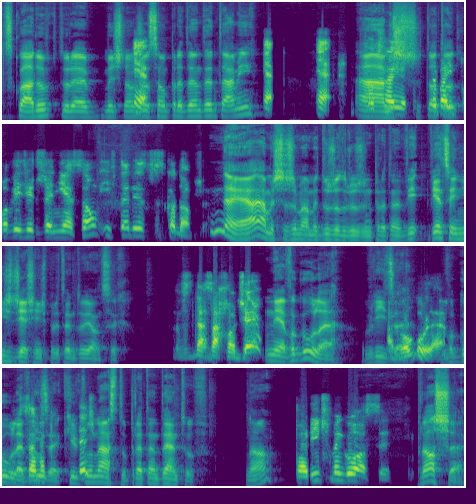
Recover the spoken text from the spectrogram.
składów, które myślą, Nie. że są pretendentami? Nie. Nie. A, trzeba, myśl, to, trzeba to, im powiedzieć, że nie są i wtedy jest wszystko dobrze. nie, ja myślę, że mamy dużo drużyn, pretend- wie- więcej niż 10 pretendujących. Na zachodzie? Nie, w ogóle w lidze. A w ogóle? W ogóle w lidze. Kilkunastu pretendentów. No, Policzmy głosy. proszę.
